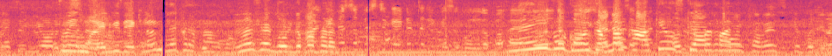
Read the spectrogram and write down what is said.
स्माइल भी देख लो ना शायद गोलगप्पा पड़ा नहीं वो गोलगप्पा खा के उसके ऊपर पानी इसके ऊपर गिरा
